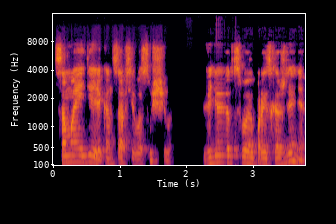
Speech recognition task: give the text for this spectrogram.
Сама идея конца всего сущего ведет свое происхождение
